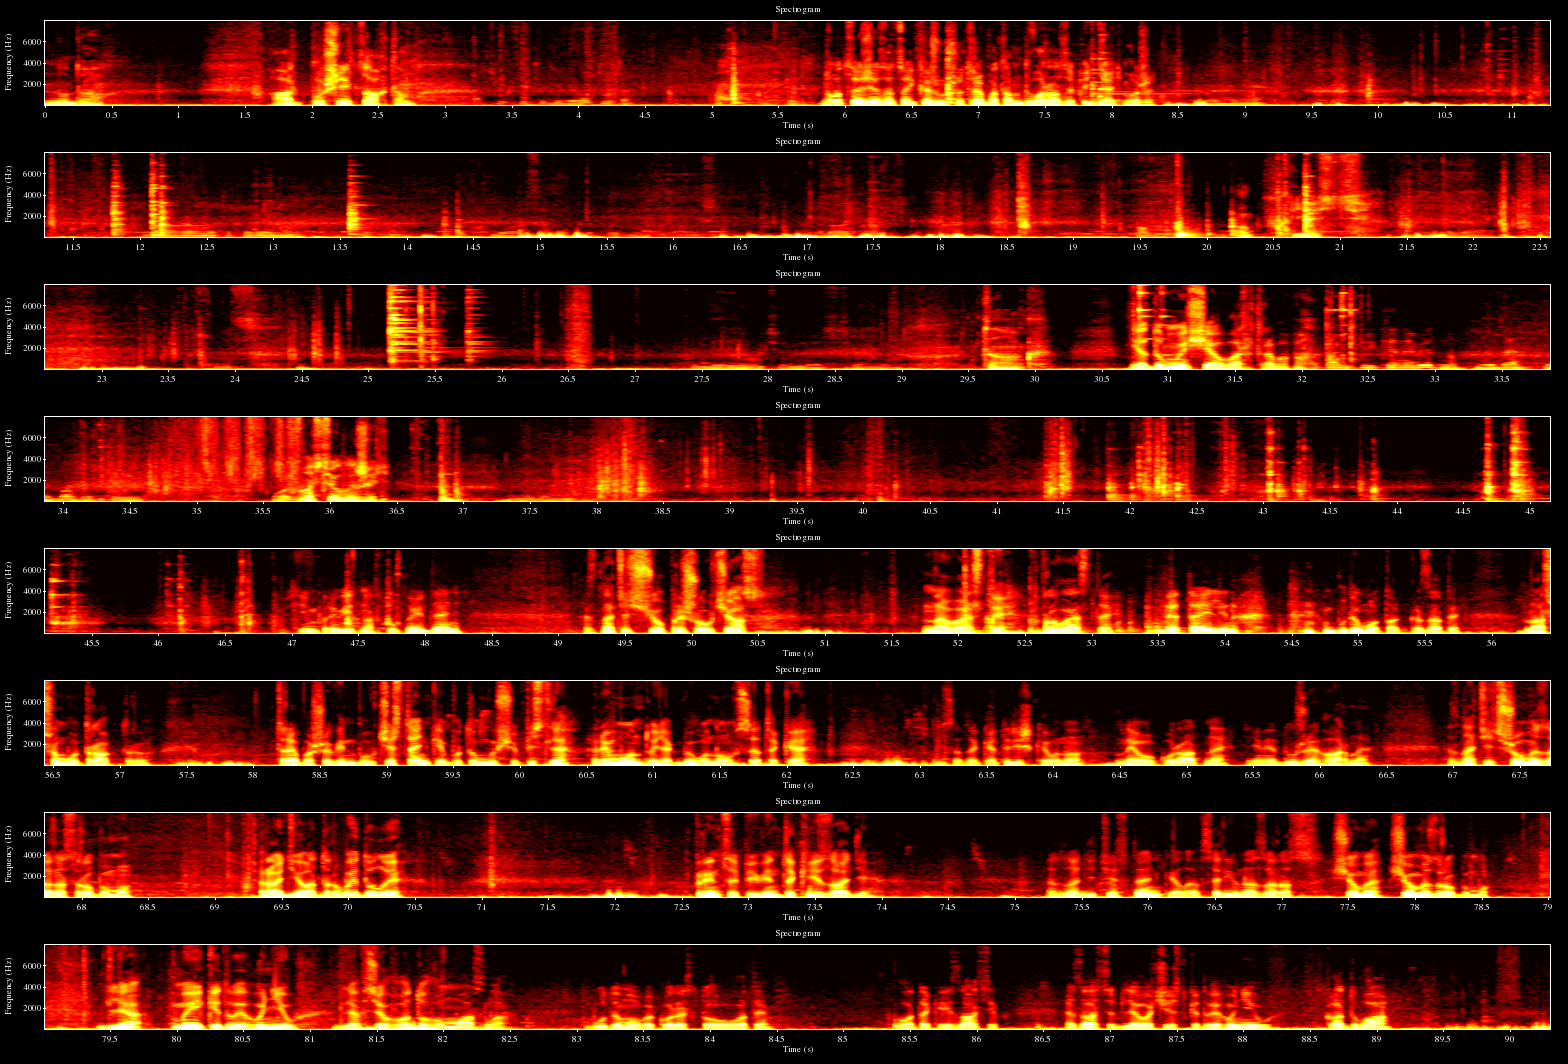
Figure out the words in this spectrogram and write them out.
Ну да. А по шліцах там. Чи це тоді отут? Ну оце ж я за це й кажу, що треба там два рази підняти може. Ні-ні-ні. Давно то повинно його саму приподняти, звісно. Ну давай трошечки. Оп, єсть. Так. Я думаю, ще вверх треба. А там піки не видно? Ніде? Не бачиш її? Ось цього лежить. Всім привіт, наступний день. Значить що, прийшов час навести, провести детейлінг, будемо так казати, нашому трактору. Треба, щоб він був чистенький, бо тому що після ремонту якби воно все таке все таке трішки воно неакуратне і не дуже гарне. Значить, що ми зараз робимо? Радіатор видули. В принципі, він такий ззаді. Ззаді чистенький, але все рівно зараз що ми, що ми зробимо? Для мийки двигунів, для всього того масла будемо використовувати отакий засіб. Засіб для очистки двигунів К2.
